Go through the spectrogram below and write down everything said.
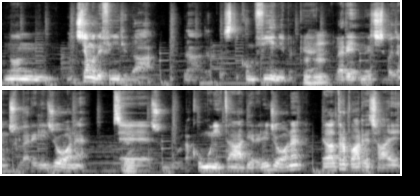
non, non siamo definiti da, da- da questi confini perché Mhm. la re- noi ci basiamo sulla religione, Sì. eh, sulla comunità di religione e dall'altra parte c'hai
